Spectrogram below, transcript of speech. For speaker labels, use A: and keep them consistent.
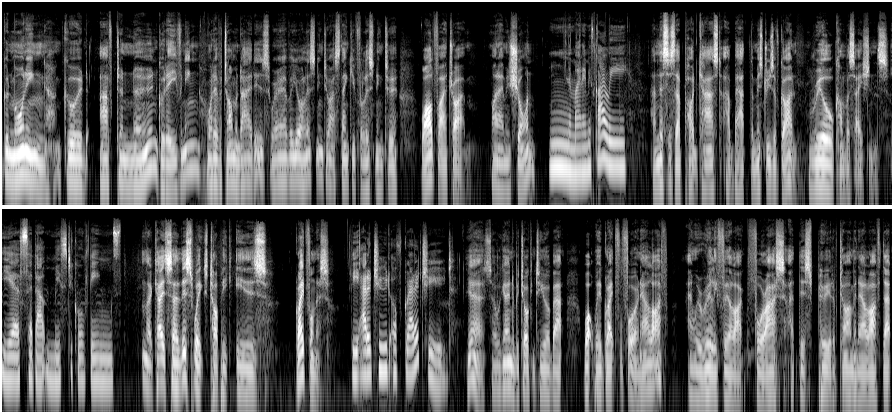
A: good morning, good afternoon, good evening, whatever time of day it is, wherever you're listening to us. Thank you for listening to Wildfire Tribe. My name is Sean,
B: Mm, and my name is Kylie.
A: and this is a podcast about the mysteries of God, real conversations.
B: Yes, about mystical things.
A: Okay, so this week's topic is gratefulness.
B: The attitude of gratitude.
A: Yeah, so we're going to be talking to you about what we're grateful for in our life. And we really feel like for us at this period of time in our life that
